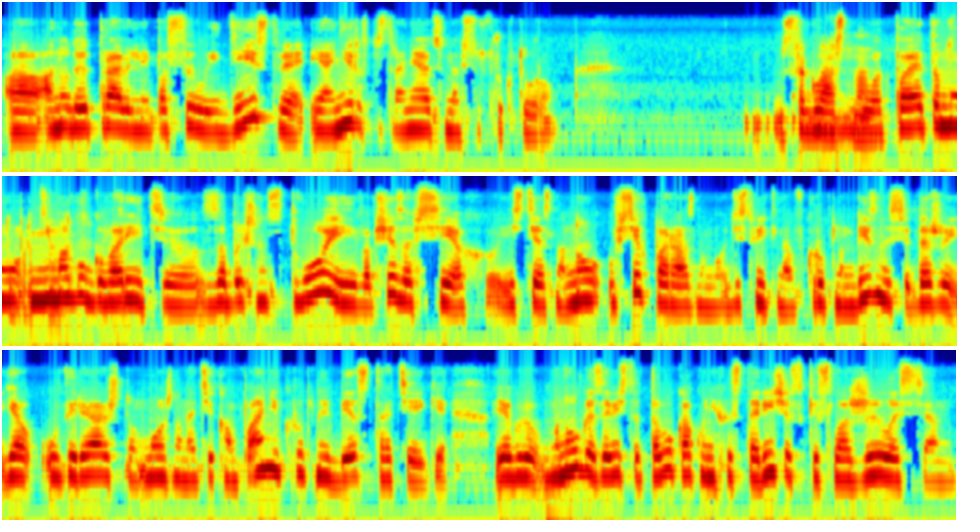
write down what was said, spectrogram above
а, оно дает правильные посылы и действия, и они распространяются на всю структуру. Согласна. Вот, поэтому 100%. не могу говорить э, за большинство и вообще за всех, естественно. Но у всех по-разному. Действительно, в крупном бизнесе даже я уверяю, что можно найти компании крупные без стратегии. Я говорю, многое зависит от того, как у них исторически сложилось эм,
